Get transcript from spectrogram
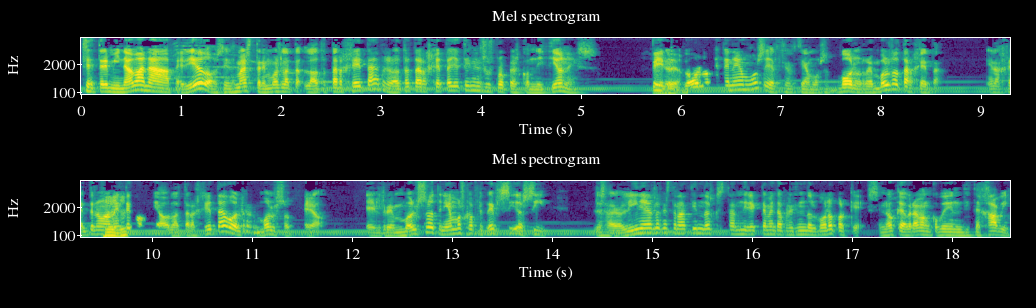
se terminaban a periodos. Es más, tenemos la, otra tarjeta, pero la otra tarjeta ya tiene sus propias condiciones. Pero Ya. el bono que tenemos es decíamos, bono, reembolso, tarjeta. Y la gente normalmente cogía o la tarjeta o el reembolso. Pero el reembolso lo teníamos que ofrecer sí o sí. Las aerolíneas lo que están haciendo es que están directamente ofreciendo el bono porque si no quebraban, como bien dice Javi.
